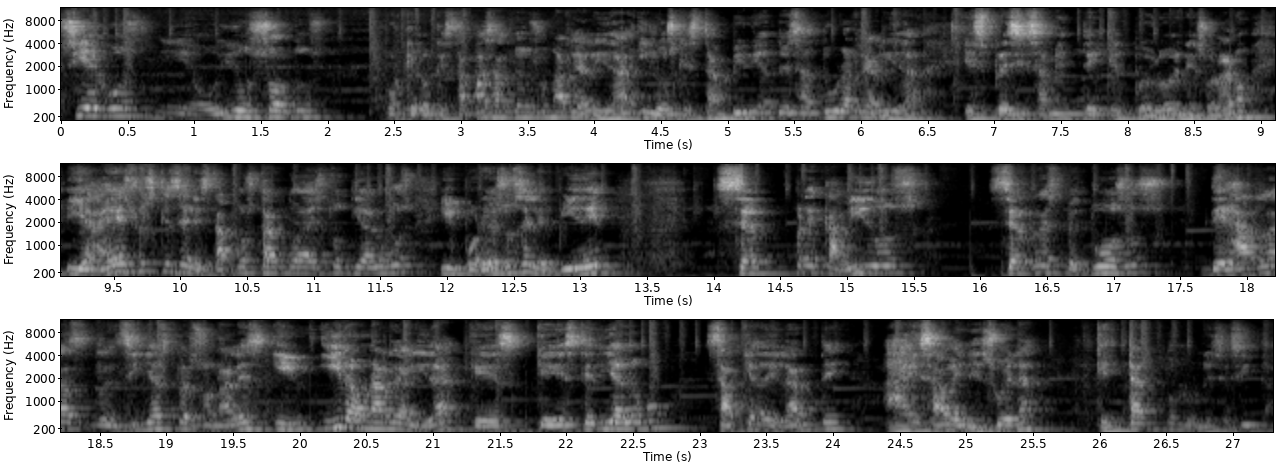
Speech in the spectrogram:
ciegos ni oídos sordos porque lo que está pasando es una realidad y los que están viviendo esa dura realidad es precisamente el pueblo venezolano y a eso es que se le está apostando a estos diálogos y por eso se le pide ser precavidos, ser respetuosos, dejar las rencillas personales y ir a una realidad que es que este diálogo saque adelante a esa Venezuela que tanto lo necesita.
